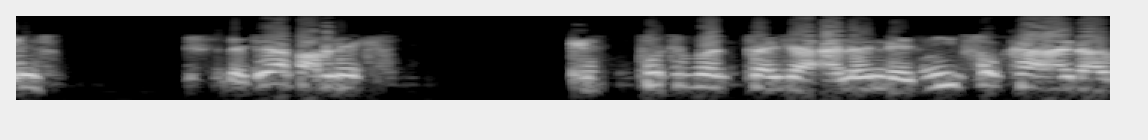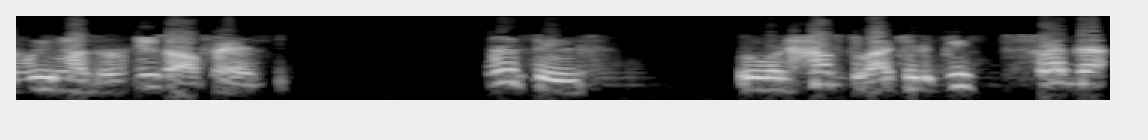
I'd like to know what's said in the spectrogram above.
If the general public is putting on pressure and then the need for car that we must reduce our fares. Those things we will have to actually give further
